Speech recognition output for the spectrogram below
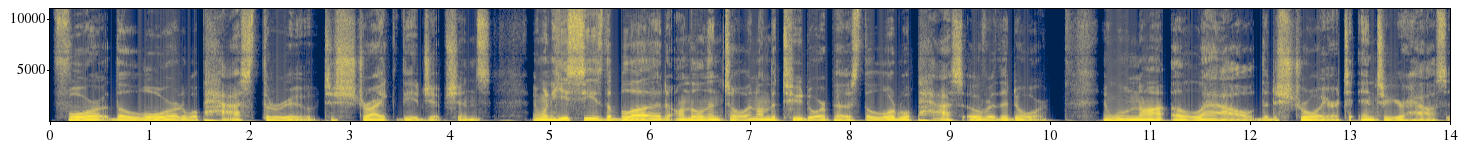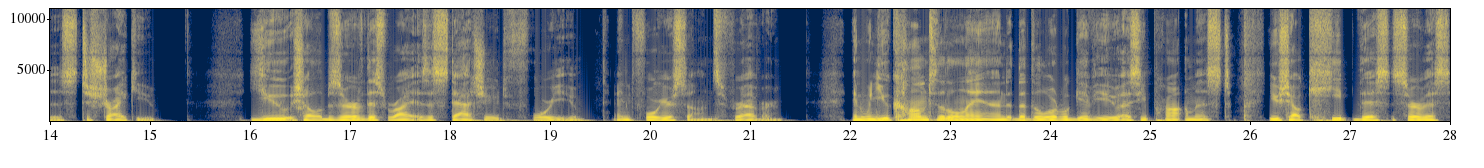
for the Lord will pass through to strike the Egyptians. And when he sees the blood on the lintel and on the two doorposts, the Lord will pass over the door and will not allow the destroyer to enter your houses to strike you. You shall observe this rite as a statute for you and for your sons forever. And when you come to the land that the Lord will give you, as he promised, you shall keep this service.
